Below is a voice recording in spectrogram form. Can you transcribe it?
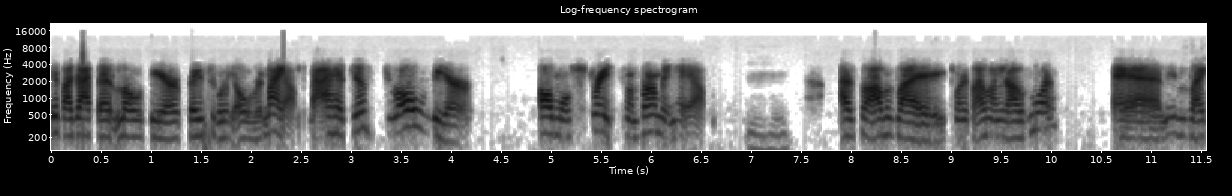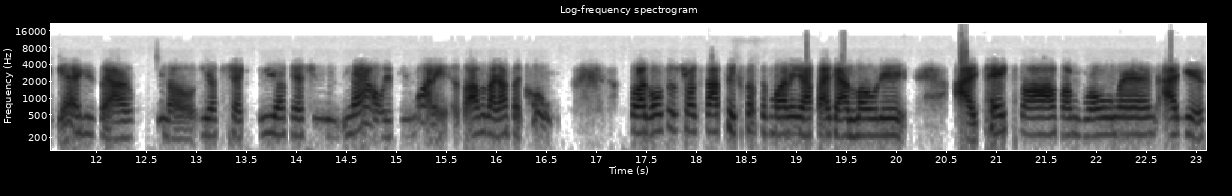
if I got that load there, basically overnight. Now, I had just drove there, almost straight from Birmingham, Mm-hmm. and so I was like twenty five hundred dollars more, and he was like, yeah. He said, I, you know, you have to check EFSU now if you want it. So I was like, I said, cool. So I go to the truck stop, picks up the money after I got loaded. I takes off. I'm rolling. I get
